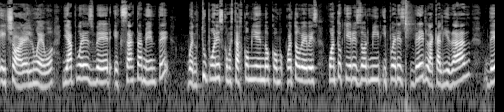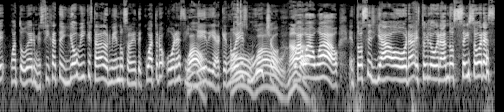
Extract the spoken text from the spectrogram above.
HR, el nuevo, ya puedes ver exactamente bueno, tú pones cómo estás comiendo, cómo- cuánto bebes, cuánto quieres dormir y puedes ver la calidad de cuánto duermes. Fíjate, yo vi que estaba durmiendo solamente cuatro horas y Wow. media, que no Oh, es mucho. wow, nada. wow, wow, wow. Entonces ya ahora estoy logrando seis horas,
